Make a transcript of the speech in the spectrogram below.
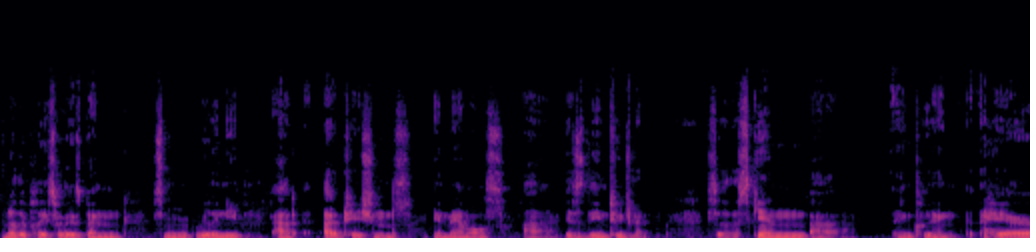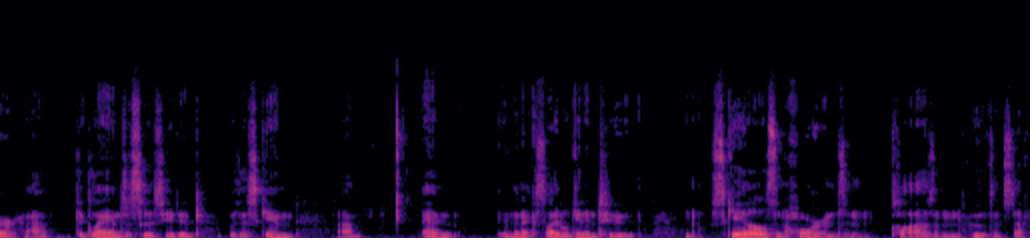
Another place where there's been some really neat ad adaptations in mammals uh, is the integument. So the skin, uh, including hair, uh, the glands associated with the skin. Um, and in the next slide, we'll get into you know scales and horns and claws and hooves and stuff.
